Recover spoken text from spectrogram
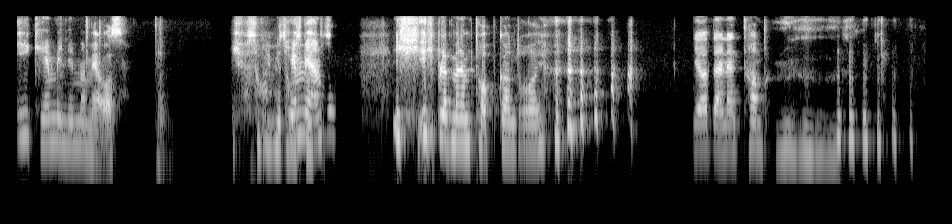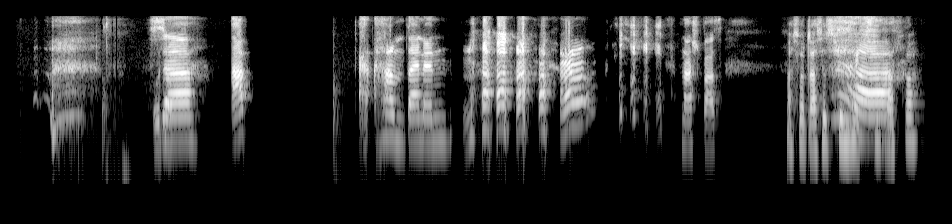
Ich kenne mich nicht mehr, mehr aus. Ich versuche mir Ich mich ganz- einfach. Ich, ich bleib meinem Top Gun treu. Ja, deinen Tom. Oder ab. deinen. Na, Spaß. Was war das jetzt für ein Ah. Hexenwerfer?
